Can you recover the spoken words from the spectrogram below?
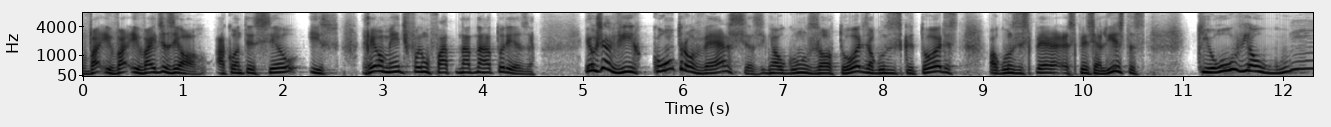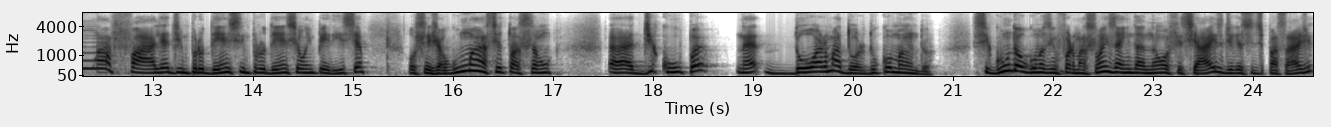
vai, vai, e vai dizer: ó, aconteceu isso. Realmente foi um fato na natureza. Eu já vi controvérsias em alguns autores, alguns escritores, alguns espe especialistas, que houve alguma falha de imprudência, imprudência ou imperícia, ou seja, alguma situação uh, de culpa né, do armador, do comando. Segundo algumas informações, ainda não oficiais, diga-se de passagem,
